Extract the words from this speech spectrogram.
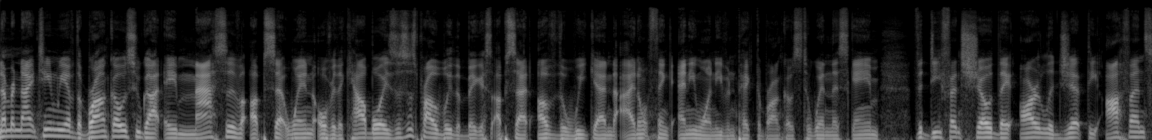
Number 19, we have the Broncos, who got a massive upset win over the Cowboys. This is probably the biggest upset of the weekend. I don't think anyone even picked the Broncos to win this game. The defense showed they are legit. The offense,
